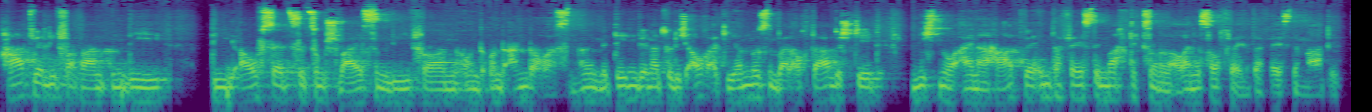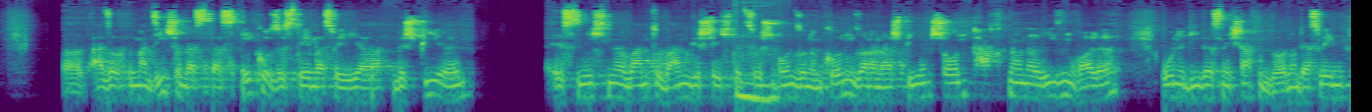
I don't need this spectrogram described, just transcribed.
Hardware-Lieferanten, die die Aufsätze zum Schweißen liefern und, und anderes, ne, mit denen wir natürlich auch agieren müssen, weil auch da besteht nicht nur eine Hardware-Interface-Thematik, sondern auch eine Software-Interface-Thematik. Äh, also man sieht schon, dass das Ökosystem, was wir hier bespielen, ist nicht eine One-to-One-Geschichte mhm. zwischen uns und dem Kunden, sondern da spielen schon Partner eine Riesenrolle, ohne die wir es nicht schaffen würden. Und deswegen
